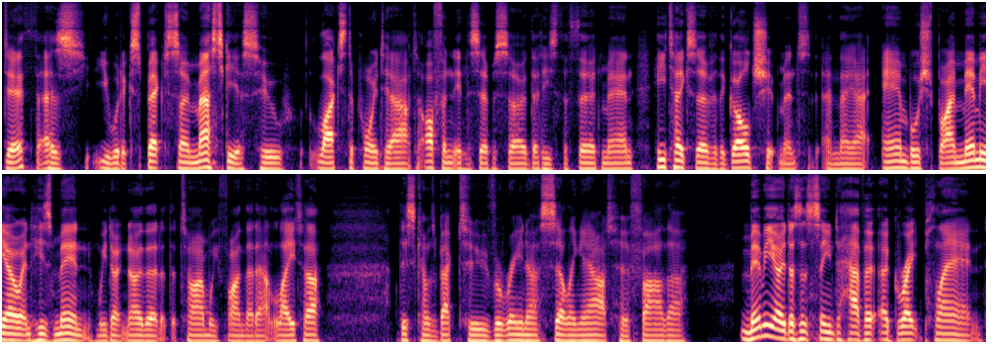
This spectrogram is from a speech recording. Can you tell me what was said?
death as you would expect. So Mascius, who likes to point out often in this episode that he's the third man, he takes over the gold shipment and they are ambushed by Memmio and his men. We don't know that at the time, we find that out later. This comes back to Vorena selling out her father Memmio doesn't seem to have a, a great plan.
